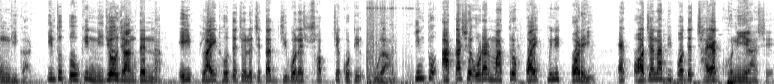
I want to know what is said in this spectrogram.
অঙ্গীকার। কিন্তু তৌকির নিজেও জানতেন না এই ফ্লাইট হতে চলেছে তার জীবনের সবচেয়ে কঠিন উড়ান। কিন্তু আকাশে ওড়ার মাত্র কয়েক মিনিট পরেই এক অজানা বিপদের ছায়া ঘনিয়ে আসে।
